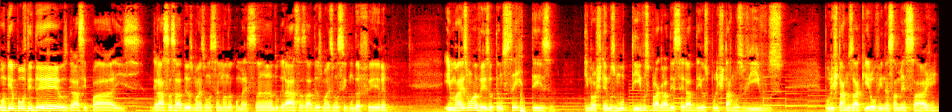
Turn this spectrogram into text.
Bom dia, povo de Deus, graça e paz. Graças a Deus, mais uma semana começando, graças a Deus, mais uma segunda-feira. E mais uma vez eu tenho certeza que nós temos motivos para agradecer a Deus por estarmos vivos, por estarmos aqui ouvindo essa mensagem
